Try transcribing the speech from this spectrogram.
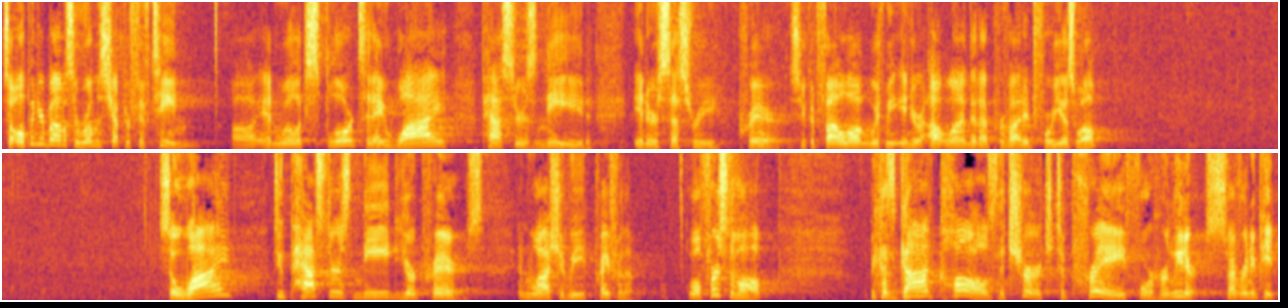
So open your Bibles to Romans chapter 15, uh, and we'll explore today why pastors need intercessory prayers. You could follow along with me in your outline that I provided for you as well. So, why do pastors need your prayers? And why should we pray for them? Well, first of all, because God calls the church to pray for her leaders. So everyone repeat,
